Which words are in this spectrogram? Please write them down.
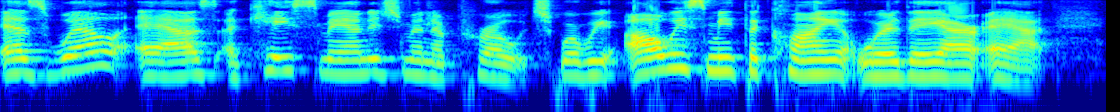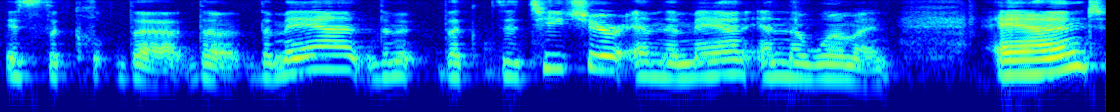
as well as a case management approach where we always meet the client where they are at. It's the, the, the, the man, the, the, the teacher, and the man and the woman. And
